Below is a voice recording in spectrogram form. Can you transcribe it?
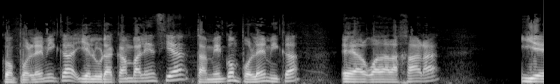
con polémica, y el Huracán Valencia también con polémica, eh, al Guadalajara. Y el,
